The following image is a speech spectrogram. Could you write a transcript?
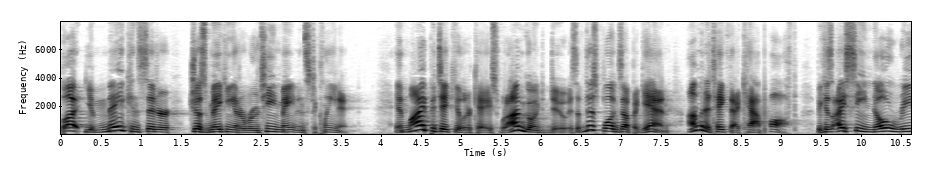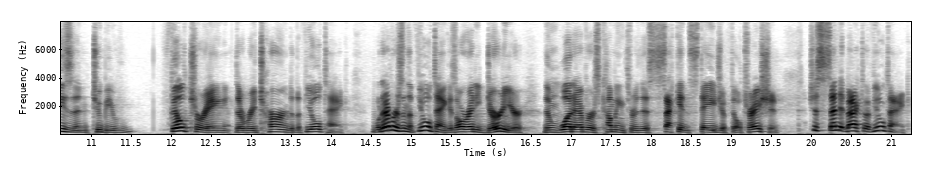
but you may consider just making it a routine maintenance to clean it. In my particular case, what I'm going to do is if this plugs up again, I'm going to take that cap off because I see no reason to be filtering the return to the fuel tank whatever's in the fuel tank is already dirtier than whatever's coming through this second stage of filtration. Just send it back to the fuel tank.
